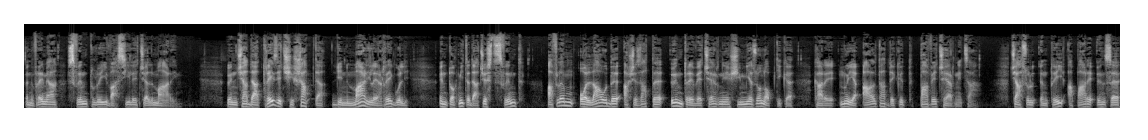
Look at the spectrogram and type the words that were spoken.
în vremea Sfântului Vasile cel Mare. În cea de-a 37-a din marile reguli întocmite de acest sfânt, aflăm o laudă așezată între vecernie și miezonoptică, care nu e alta decât pavecernița. Ceasul întâi apare însă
